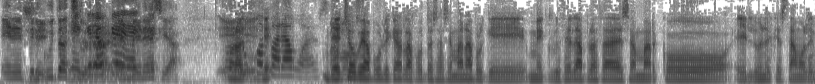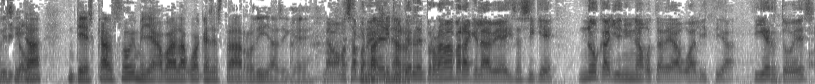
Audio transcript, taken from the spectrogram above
en el Sí. circuito Que churra, creo que- en Venecia. Eh, de- paraguas. De hecho, voy a publicar la foto esa semana porque me crucé la plaza de San Marco el lunes que estábamos de visita descalzo y me llegaba el agua casi hasta la rodilla, así que... La vamos a poner en el. Twitter del programa para que la veáis. Así que no cayó ni una gota de agua, Alicia. Cierto es.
